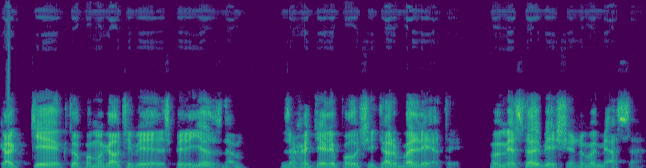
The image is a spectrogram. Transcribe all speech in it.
как те, кто помогал тебе с переездом, захотели получить арбалеты вместо обещанного мяса?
